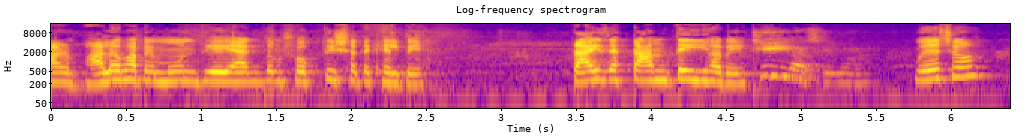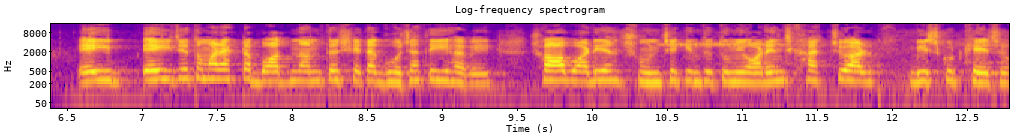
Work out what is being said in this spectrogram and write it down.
আর ভালোভাবে মন দিয়ে একদম শক্তির সাথে খেলবে। প্রাইজ একটা আনতেই হবে। ঠিক আছে বুঝেছ? এই এই যে তোমার একটা বদনাম তো সেটা ঘোচাতেই হবে। সব অডিয়েন্স শুনছে কিন্তু তুমি অরেঞ্জ খাচ্ছ আর বিস্কুট খেয়েছো।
